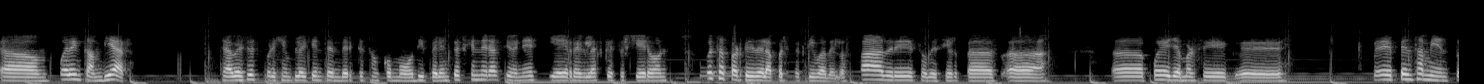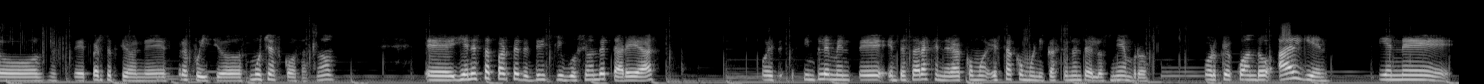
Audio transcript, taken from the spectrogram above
ah, pueden cambiar. a veces, por ejemplo, hay que entender que son como diferentes generaciones y hay reglas que surgieron pues a partir de la perspectiva de los padres o de ciertas, uh, puede llamarse eh, eh, pensamientos, este, percepciones, prejuicios, muchas cosas, ¿no? Eh, y en esta parte de distribución de tareas, pues simplemente empezar a generar como esta comunicación entre los miembros. Porque cuando alguien tiene,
